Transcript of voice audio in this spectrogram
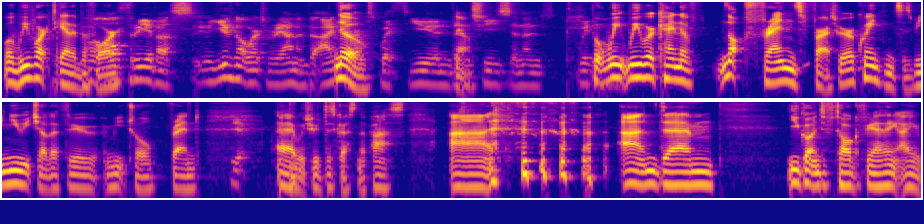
Well, we've worked together Well, before. all three of us. You've not worked with Rhiannon, but I've No. worked with you, and then No. she's, and then we've. But all- we, we were kind of not friends first. We were acquaintances. We knew each other through a mutual friend. Yeah. uh, which we've discussed in the past. Uh, and um, you got into photography. I think I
